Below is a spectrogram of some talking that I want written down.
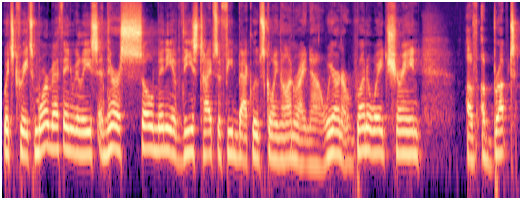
which creates more methane release. And there are so many of these types of feedback loops going on right now. We are in a runaway train of abrupt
